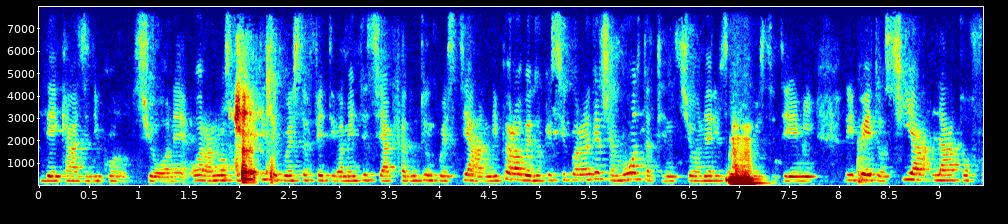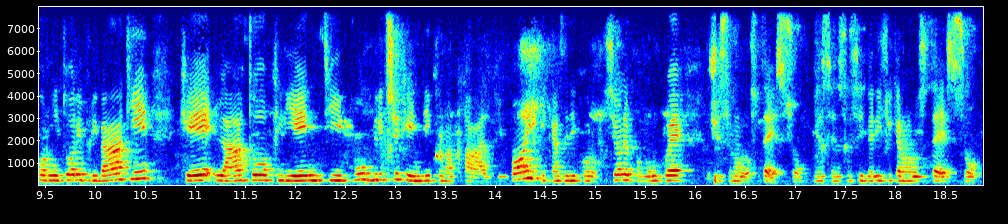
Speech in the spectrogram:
dei casi di corruzione. Ora non so certo. se questo effettivamente sia accaduto in questi anni, però vedo che sicuramente c'è molta attenzione rispetto mm-hmm. a questi temi. Ripeto, sia lato fornitori privati che lato clienti pubblici che indicano appalti. Poi i casi di corruzione comunque ci sono lo stesso, nel senso si verificano lo stesso.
